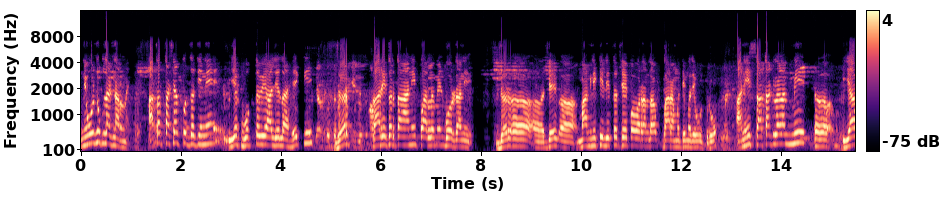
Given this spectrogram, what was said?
निवडणूक लढणार नाही. आता तशाच पद्धतीने एक वक्तव्य आलेलं आहे की जर कार्यकर्ता आणि पार्लमेंट बोर्डाने जर जे मागणी केली तर जय पवारांना बारामतीमध्ये उतरू. आणि सात आठ वेळा मी या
